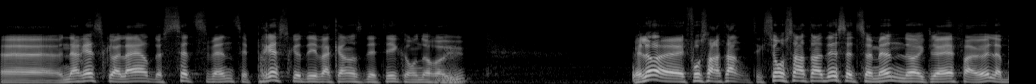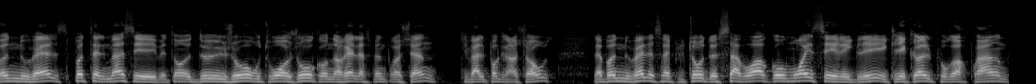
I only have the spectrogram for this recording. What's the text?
Euh, un arrêt scolaire de sept semaines. C'est presque des vacances d'été qu'on aura eues. Mais là, euh, il faut s'entendre. C'est que si on s'entendait cette semaine là, avec le FAE, la bonne nouvelle, c'est pas tellement ces, mettons, deux jours ou trois jours qu'on aurait la semaine prochaine, qui valent pas grand-chose. La bonne nouvelle, ce serait plutôt de savoir qu'au moins c'est réglé et que l'école pourra reprendre.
